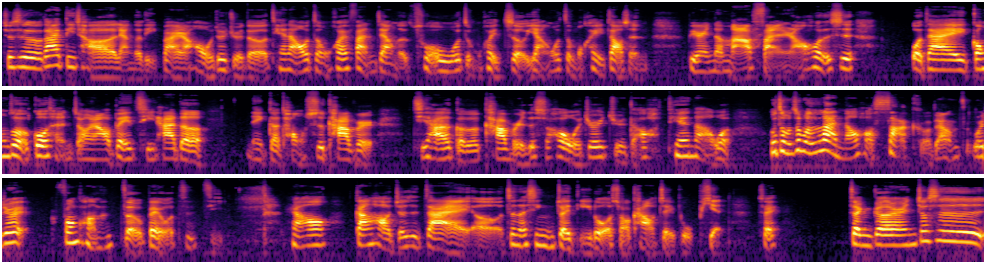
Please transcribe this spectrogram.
就是我大概低潮了两个礼拜，然后我就觉得天哪，我怎么会犯这样的错误？我怎么会这样？我怎么可以造成？别人的麻烦，然后或者是我在工作的过程中，然后被其他的那个同事 cover，其他的哥哥 cover 的时候，我就会觉得哦天哪，我我怎么这么烂，然后好 suck 这样子，我就会疯狂的责备我自己。然后刚好就是在呃真的心情最低落的时候看到这部片，所以整个人就是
